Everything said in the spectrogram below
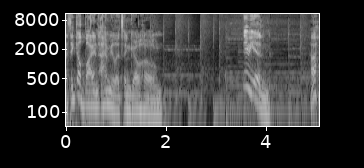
I think I'll buy an amulet and go home. Damien! Huh?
